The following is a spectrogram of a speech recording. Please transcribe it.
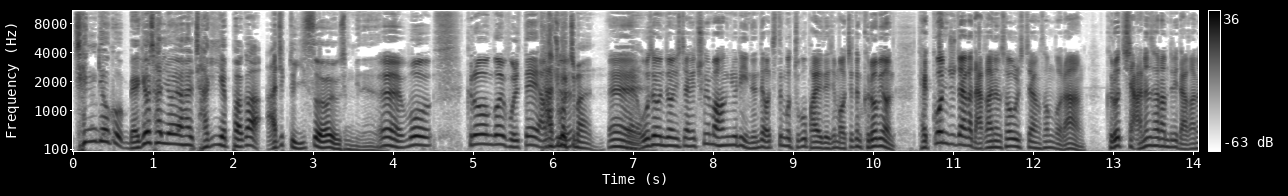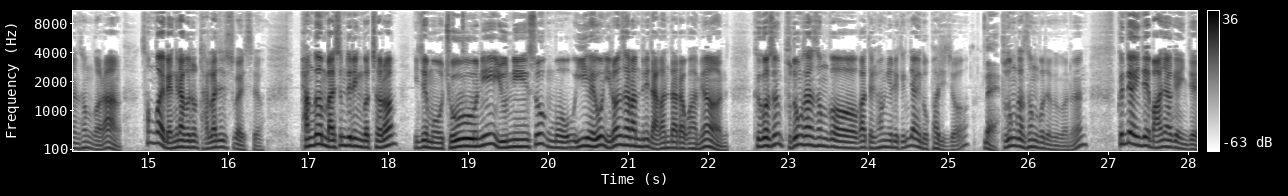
챙겨 그 먹여 살려야 할 자기 계파가 아직도 있어요 유승민은. 예, 뭐 그런 걸 볼 때 다 죽었지만. 예, 네. 오세훈 전 시장의 출마 확률이 있는데 어쨌든 그건 두고 봐야 되지만 어쨌든 그러면 대권 주자가 나가는 서울시장 선거랑 그렇지 않은 사람들이 나가는 선거랑 선거의 맥락은 좀 달라질 수가 있어요. 방금 말씀드린 것처럼 이제 뭐 조은희, 윤희숙, 뭐 이혜훈 이런 사람들이 나간다라고 하면 그것은 부동산 선거가 될 확률이 굉장히 높아지죠. 네. 부동산 선거죠, 그거는. 근데 이제 만약에 이제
